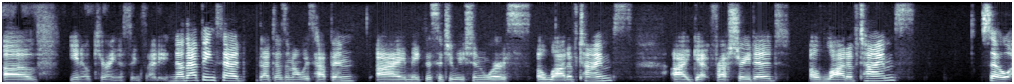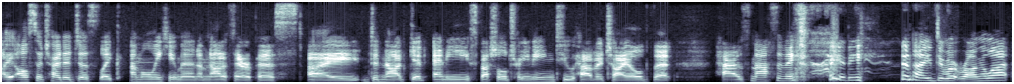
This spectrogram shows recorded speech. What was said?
of, you know, curing this anxiety. Now that being said, that doesn't always happen. I make the situation worse a lot of times. I get frustrated a lot of times. So I also try to just like, I'm only human. I'm not a therapist. I did not get any special training to have a child that has massive anxiety and I do it wrong a lot.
